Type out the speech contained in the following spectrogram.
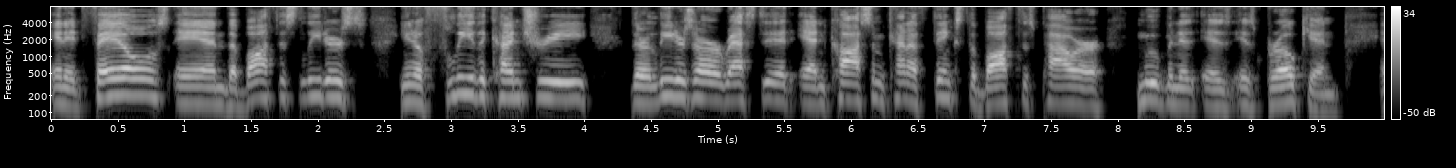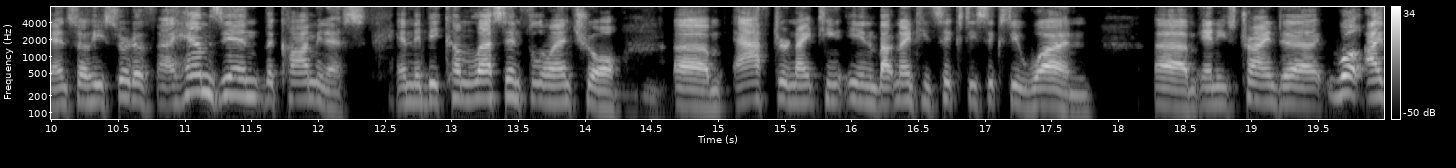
and it fails. And the Baathist leaders, you know, flee the country. Their leaders are arrested, and Qasim kind of thinks the Baathist power movement is, is, is broken. And so he sort of uh, hems in the communists, and they become less influential mm-hmm. um, after 19, in about 1960, 61. Um, and he's trying to well i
